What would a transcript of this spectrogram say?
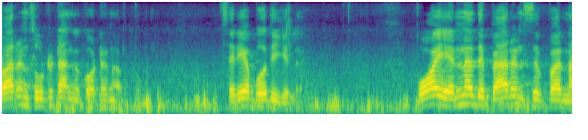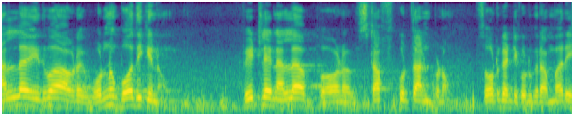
பேரண்ட்ஸ் விட்டுட்டாங்க கோட்டைன்னு அர்த்தம். சரியாக போதிக்கல. போய் என்னது பேரண்ட்ஸ் இப்போ நல்ல இதுவாக அவனுக்கு ஒன்றும் போதிக்கணும். வீட்டிலே நல்ல அவனை ஸ்டஃப் கொடுத்து அனுப்பணும். சோறு கட்டி கொடுக்குற மாதிரி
